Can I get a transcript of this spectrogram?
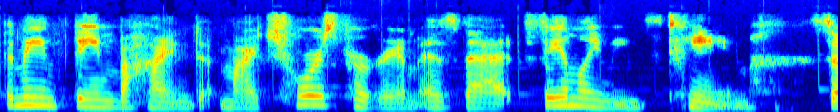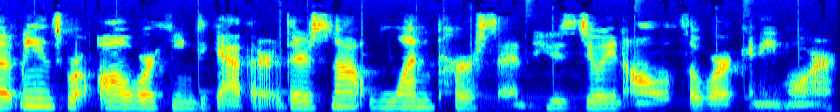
the main theme behind my chores program is that family means team. So it means we're all working together. There's not one person who's doing all of the work anymore.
